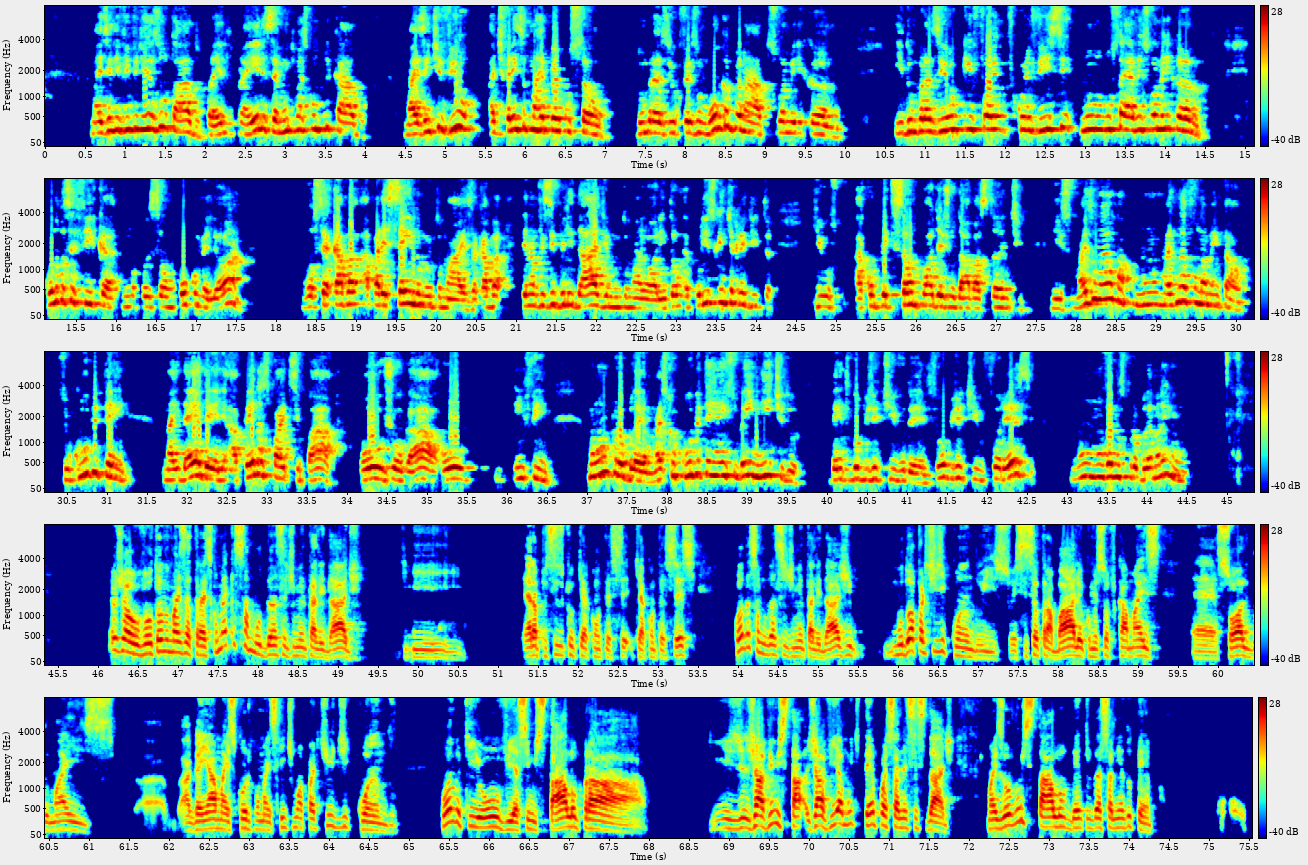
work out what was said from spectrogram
mas ele vive de resultado. Para ele, para eles é muito mais complicado. Mas a gente viu a diferença de uma repercussão de um Brasil que fez um bom campeonato sul-americano e de um Brasil que foi, ficou em vice no, no Seven sul-americano. Quando você fica numa posição um pouco melhor, você acaba aparecendo muito mais, acaba tendo uma visibilidade muito maior. Então, é por isso que a gente acredita que os, a competição pode ajudar bastante nisso. Mas não é, uma, não, mas não é fundamental. Se o clube tem, na ideia dele, apenas participar, ou jogar, ou, enfim, não é um problema, mas que o clube tenha isso bem nítido dentro do objetivo dele. Se o objetivo for esse, não, não vemos problema nenhum. Eu já, voltando mais atrás, como é que essa mudança de mentalidade que era preciso que, que, acontecesse, que acontecesse, quando essa mudança de mentalidade mudou a partir de quando isso? Esse seu trabalho começou a ficar mais é, sólido, mais a ganhar mais corpo, mais ritmo a partir de quando? Quando que houve assim um estalo para já viu já havia há muito tempo essa necessidade, mas houve um estalo dentro dessa linha do tempo.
